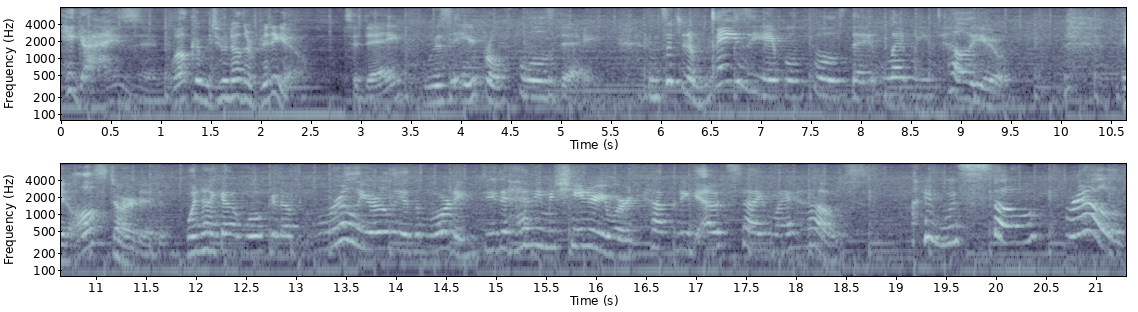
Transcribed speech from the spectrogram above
Hey guys, and welcome to another video. Today was April Fool's Day. And such an amazing April Fool's Day, let me tell you. It all started when I got woken up really early in the morning due to heavy machinery work happening outside my house. I was so thrilled!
